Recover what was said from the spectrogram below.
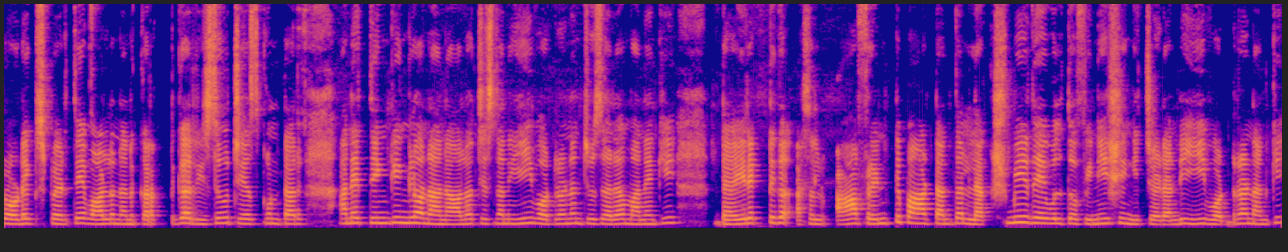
ప్రోడక్ట్స్ పెడితే వాళ్ళు నన్ను కరెక్ట్గా రిసీవ్ చేసుకుంటారు అనే థింకింగ్లో నేను ఆలోచిస్తున్నాను. ఈ వడ్రణం చూసారా? మనకి డైరెక్ట్గా అసలు అసలు ఆ ఫ్రంట్ పార్ట్ అంతా లక్ష్మీదేవులతో ఫినిషింగ్ ఇచ్చాడండి. ఈ వడ్రానానికి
